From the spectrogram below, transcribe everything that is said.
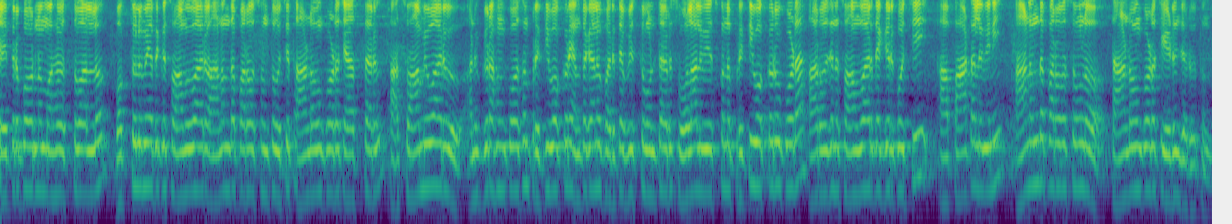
చైత్ర పౌర్ణమి మహోత్సవాల్లో భక్తుల మీదకి స్వామివారు ఆనంద పరవశంతో వచ్చి తాండవం కూడా చేస్తారు. ఆ స్వామివారు అనుగ్రహం కోసం ప్రతి ఒక్కరు ఎంతగానో పరితపిస్తూ ఉంటారు. సోలాలు వేసుకున్న ప్రతి ఒక్కరూ కూడా ఆ రోజున స్వామివారి దగ్గర దగ్గరకు వచ్చి ఆ పాటలు విని ఆనంద పరవశంలో తాండవం కూడా చేయడం జరుగుతుంది.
